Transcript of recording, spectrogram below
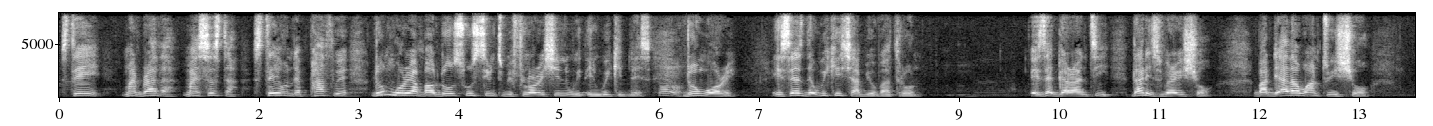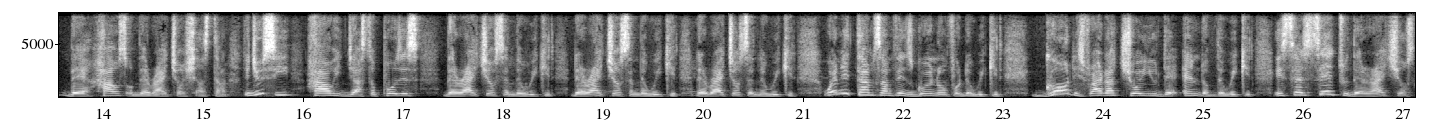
Stay, my brother, my sister, stay on the pathway. Don't worry about those who seem to be flourishing in wickedness. Oh. Don't worry. It says the wicked shall be overthrown. It's a guarantee. That is very sure. But the other one too is sure the house of the righteous shall stand. Did you see how he juxtaposes the righteous and the wicked? The righteous and the wicked, the righteous and the wicked. When anytime something is going on for the wicked, God is rather showing you the end of the wicked. He says, Say to the righteous,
